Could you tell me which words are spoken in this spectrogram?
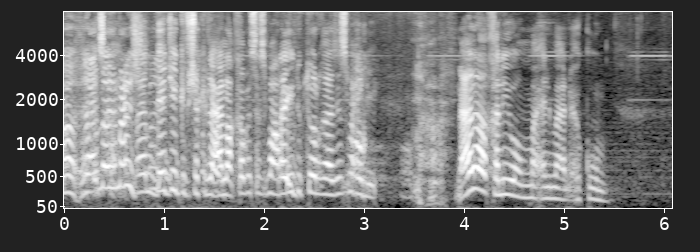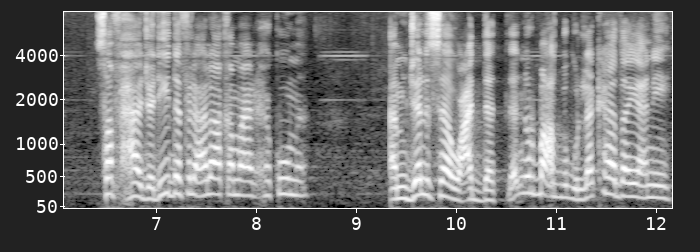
آه معلش ما بدي أجيك في شكل العلاقه بس اسمع راي دكتور غازي اسمح لي. العلاقة اليوم مع مع الحكومة صفحة جديدة في العلاقة مع الحكومة. أم جلسة وعدت؟ لأنه البعض بيقول لك هذا يعني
